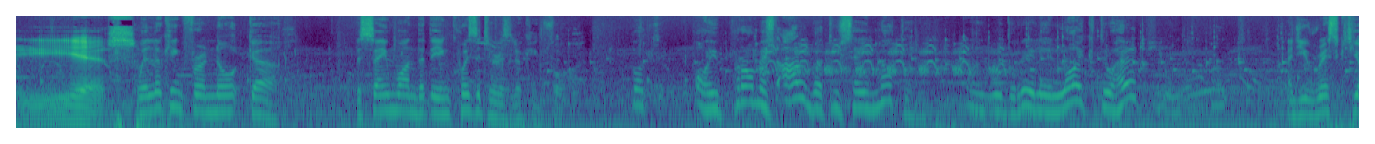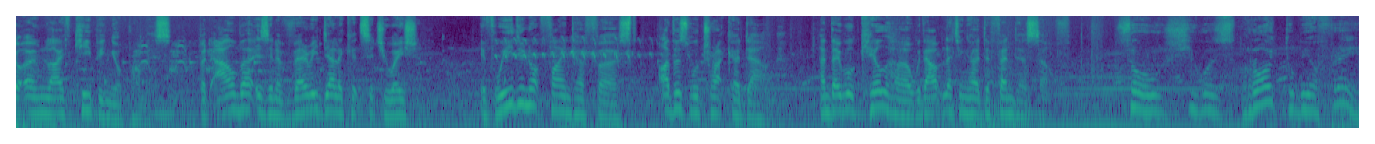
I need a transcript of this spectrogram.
Yes. We're looking for a Naut girl. The same one that the Inquisitor is looking for. But I promised Alba to say nothing. I would really like to help you, but... And you risked your own life keeping your promise. But Alba is in a very delicate situation. If we do not find her first, others will track her down. And they will kill her without letting her defend herself. So she was right to be afraid,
